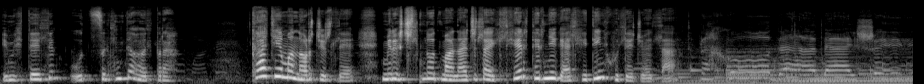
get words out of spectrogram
эмгтээлэг, үдсгэлэнтэй хөлбраа. Кати маань орж ирлээ. Мэргэжилтнүүд маань ажиллаа эхлэхээр тэрнийг аль хэдийн хүлээж байлаа. прохода дальше.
